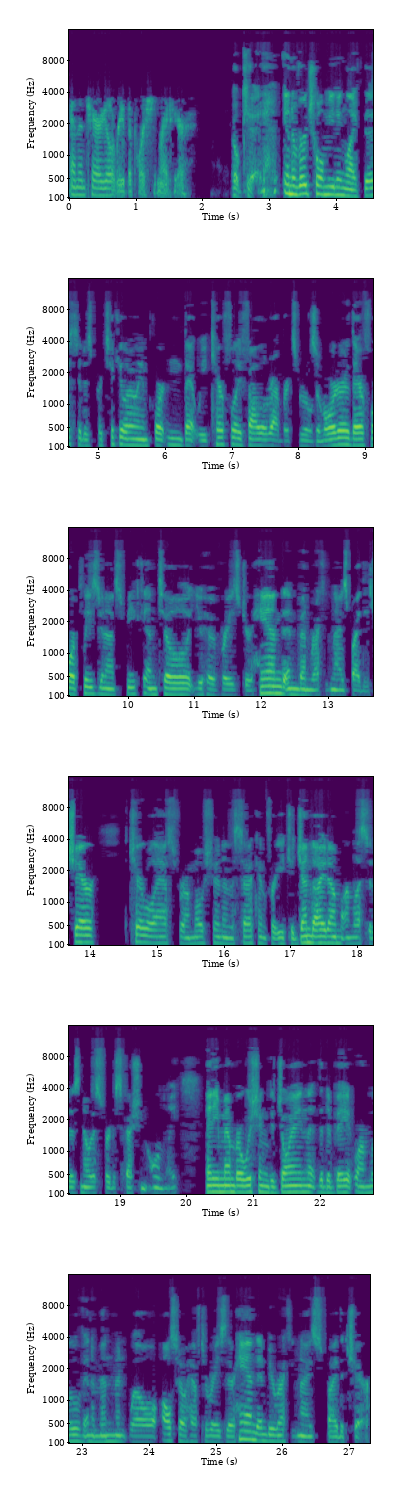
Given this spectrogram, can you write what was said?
And then Chair, you'll read the portion right here. Okay. In a virtual meeting like this, it is particularly important that we carefully follow Robert's Rules of Order. Therefore, please do not speak until you have raised your hand and been recognized by the chair. The chair will ask for a motion and a second for each agenda item unless it is noticed for discussion only. Any member wishing to join the debate or move an amendment will also have to raise their hand and be recognized by the chair.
